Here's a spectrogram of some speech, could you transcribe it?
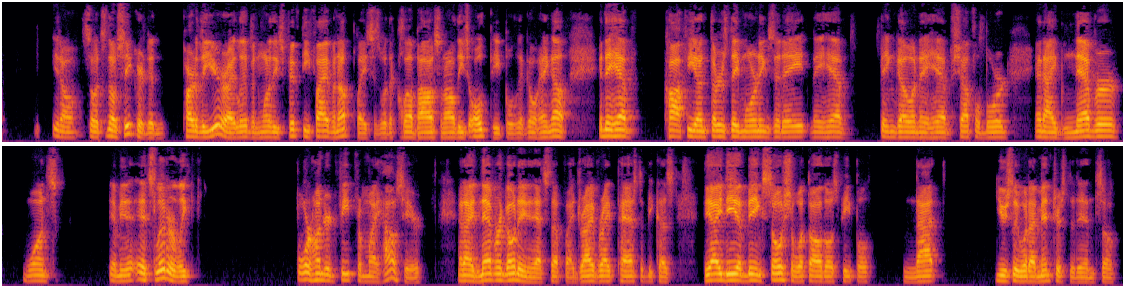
you know, so it's no secret. And part of the year, I live in one of these 55 and up places with a clubhouse and all these old people that go hang out. And they have coffee on Thursday mornings at eight. And they have bingo and they have shuffleboard. And I've never once, I mean, it's literally 400 feet from my house here. And I'd never go to any of that stuff. I drive right past it because the idea of being social with all those people, not usually what I'm interested in. So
